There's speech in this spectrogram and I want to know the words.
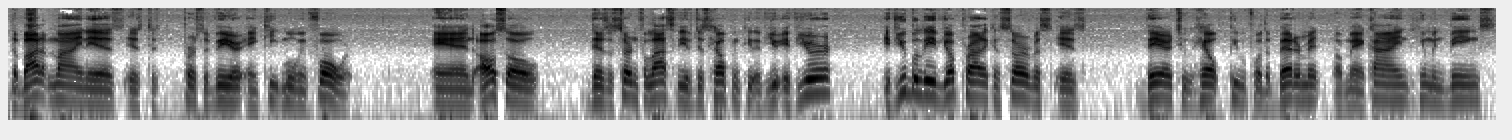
the bottom line is is to persevere and keep moving forward. And also, there's a certain philosophy of just helping people. If you if you're if you believe your product and service is there to help people for the betterment of mankind, human beings,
